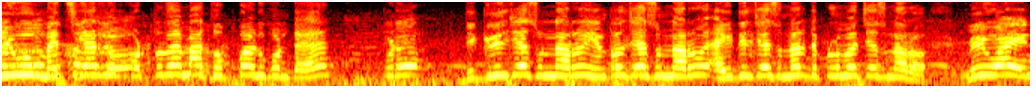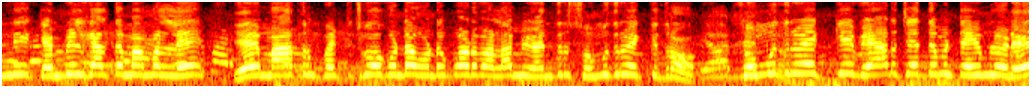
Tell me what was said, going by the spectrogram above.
మేము మెచ్చిగారులు పుట్టదే మా తప్పు అనుకుంటే ఇప్పుడు డిగ్రీలు చేస్తున్నారు ఇంటర్లు చేస్తున్నారు ఐటీలు చేస్తున్నారు డిప్లొమా చేస్తున్నారు. మేము ఎన్ని కంపెనీలకు వెళ్తే మమ్మల్ని ఏ మాత్రం పట్టించుకోకుండా ఉండకపోవడం వల్ల మేము అందరూ సముద్రం ఎక్కుతున్నాం. సముద్రం ఎక్కి వేట చేద్దామని టైంలోనే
